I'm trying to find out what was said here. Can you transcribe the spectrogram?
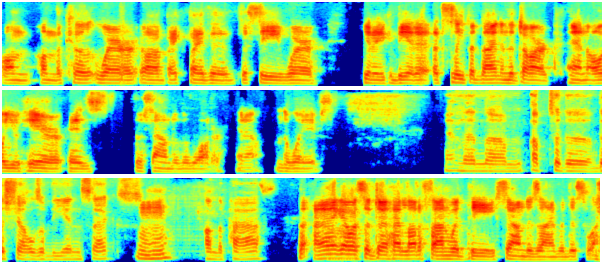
on on the coast where uh, back by the the sea, where you know you can be at, a, at sleep at night in the dark, and all you hear is the sound of the water, you know, and the waves. and then um, up to the the shells of the insects Mm-hmm. on the path I think I Uh, also had a lot of fun with the sound design with this one.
